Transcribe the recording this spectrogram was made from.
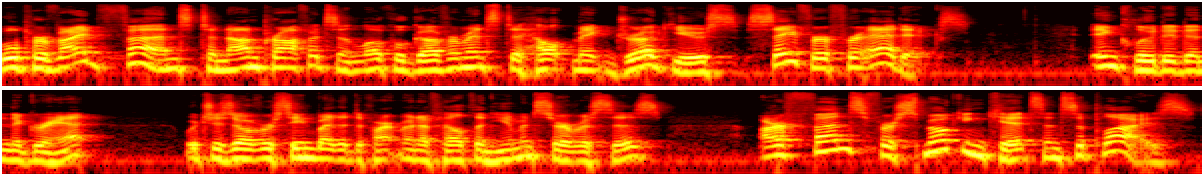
will provide funds to nonprofits and local governments to help make drug use safer for addicts. Included in the grant, which is overseen by the Department of Health and Human Services, are funds for smoking kits and supplies.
